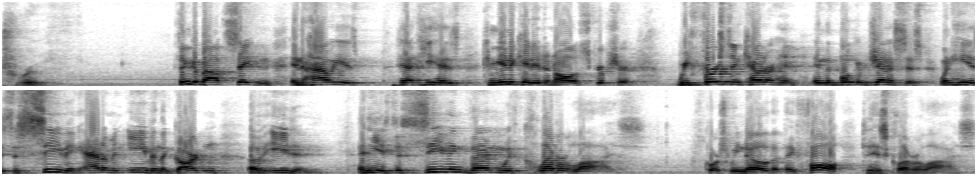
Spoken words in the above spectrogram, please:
truth. Think about Satan and how he is he has communicated in all of Scripture. We first encounter him in the book of Genesis when he is deceiving Adam and Eve in the Garden of Eden. And he is deceiving them with clever lies. Of course, we know that they fall to his clever lies.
